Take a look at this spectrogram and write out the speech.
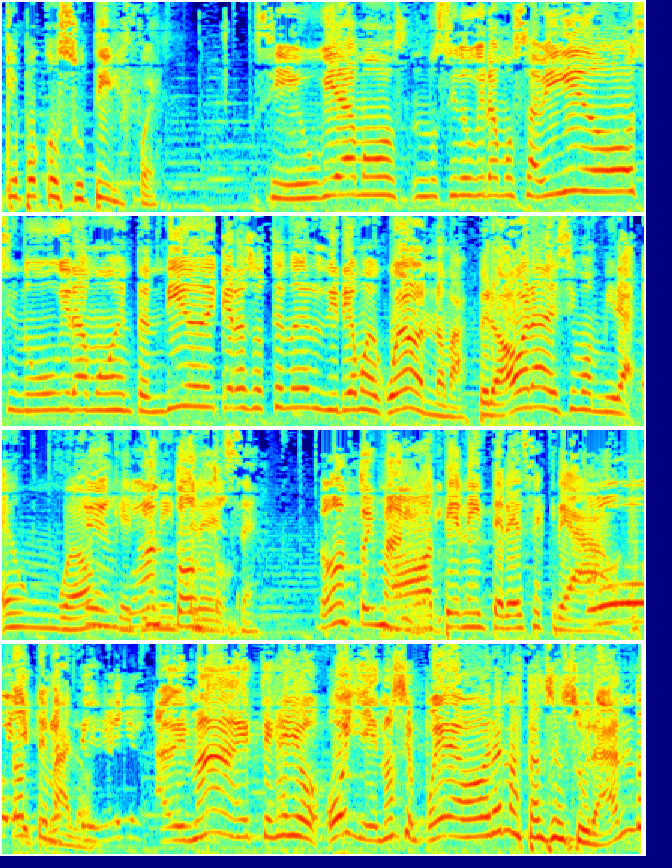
qué poco sutil fue. Si hubiéramos, no, si no hubiéramos sabido, si no hubiéramos entendido de que era sostenedor, diríamos es hueón nomás. Pero ahora decimos, mira, es un hueón Es que hueón tiene tonto. intereses. Tonto y malo. No, tiene intereses creados. Oye, tonto y malo. este gallo- además, este gallo, oye, no se puede ahora, no están censurando,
